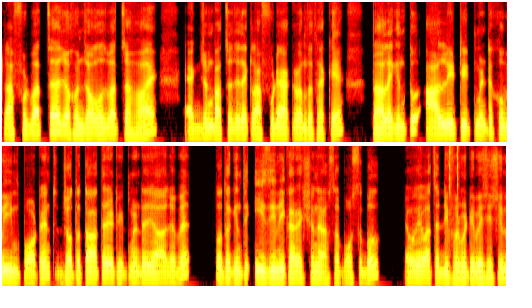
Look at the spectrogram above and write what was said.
ক্লাব ফুড বাচ্চা যখন জমজ বাচ্চা হয় একজন বাচ্চা যদি ক্লাব ফুডে আক্রান্ত থাকে তাহলে কিন্তু আর্লি ট্রিটমেন্টটা খুবই ইম্পর্টেন্ট যত তাড়াতাড়ি ট্রিটমেন্টে যাওয়া যাবে তত কিন্তু ইজিলি কারেকশনে আসা পসিবল এবং এই বাচ্চার ডিফর্মিটি বেশি ছিল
